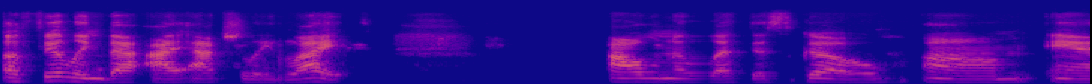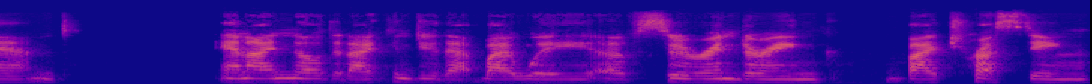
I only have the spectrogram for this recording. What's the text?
a feeling that i actually like i want to let this go um and and i know that i can do that by way of surrendering by trusting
